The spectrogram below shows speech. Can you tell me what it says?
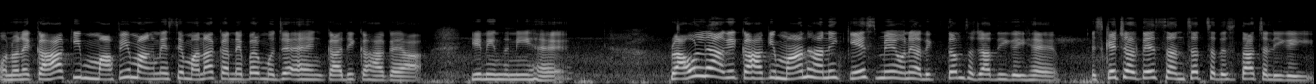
उन्होंने कहा कि माफ़ी मांगने से मना करने पर मुझे अहंकारी कहा गया। ये निंदनीय है। राहुल ने आगे कहा कि मानहानि केस में उन्हें अधिकतम सजा दी गई है। इसके चलते संसद सदस्यता चली गई।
